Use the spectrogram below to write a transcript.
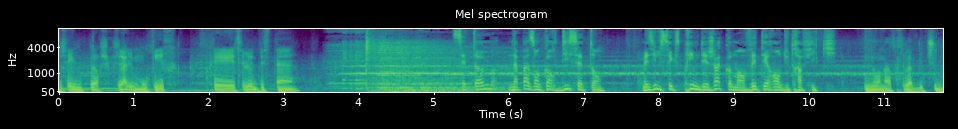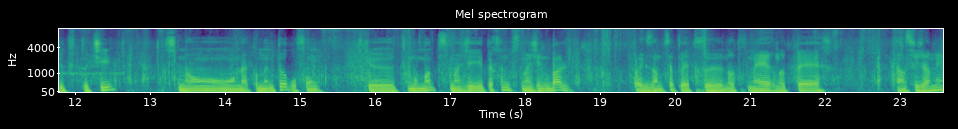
j'ai eu peur que j'allais mourir. Après, c'est le destin. Cet homme n'a pas encore 17 ans, mais il s'exprime déjà comme un vétéran du trafic. Nous, on a pris l'habitude depuis petit. Sinon, on a quand même peur au fond. Parce que tout moment, peut se manger, personne peut se manger une balle. Par exemple, ça peut être euh, notre mère, notre père. On ne sait jamais.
